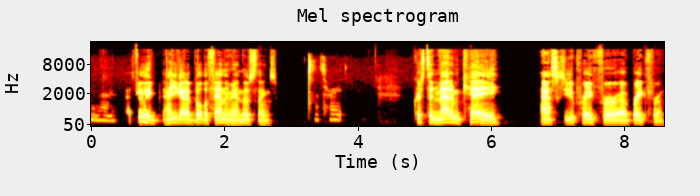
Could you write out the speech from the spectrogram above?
Amen. That's really how you got to build a family, man. Those things. That's right. Kristen, Madam K asks you to pray for a breakthrough.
